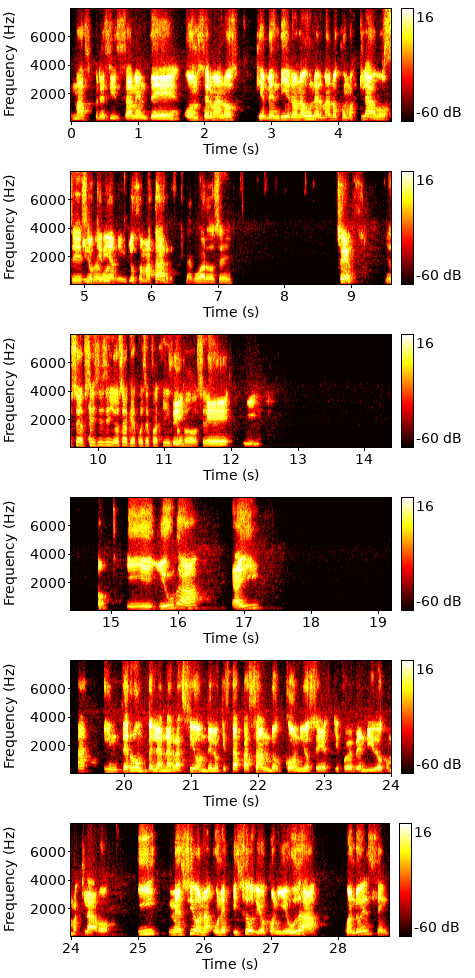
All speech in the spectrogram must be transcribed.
más precisamente 11 hermanos, que vendieron a un hermano como esclavo Sí, y sí, lo querían incluso matar. Me acuerdo, sí. Chef, Yosef, sí, sí, sí, Yosef, que después se fue a Egipto, ¿sí? todo, sí. Eh, Y, y Judá ahí interrumpe la narración de lo que está pasando con Yosef, que fue vendido como esclavo, y menciona un episodio con Yehudá cuando él se,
